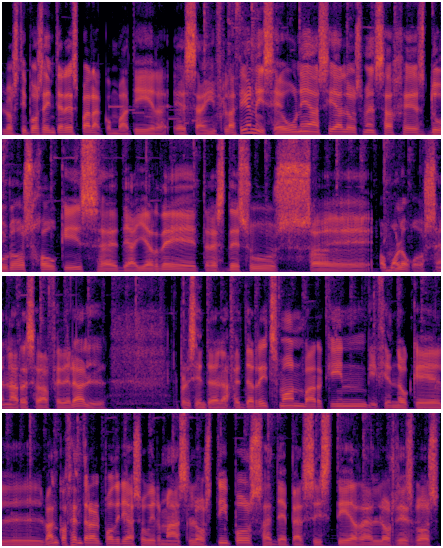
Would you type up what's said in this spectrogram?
los tipos de interés para combatir esa inflación y se une así a los mensajes duros, hawkish, eh, de ayer de tres de sus eh, homólogos en la Reserva Federal. Presidente de la Fed de Richmond, Barkin, diciendo que el Banco Central podría subir más los tipos de persistir los riesgos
